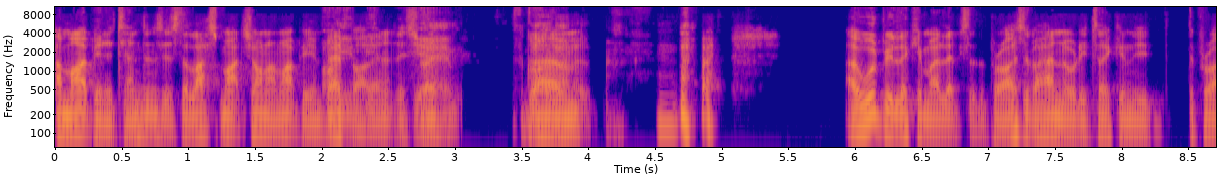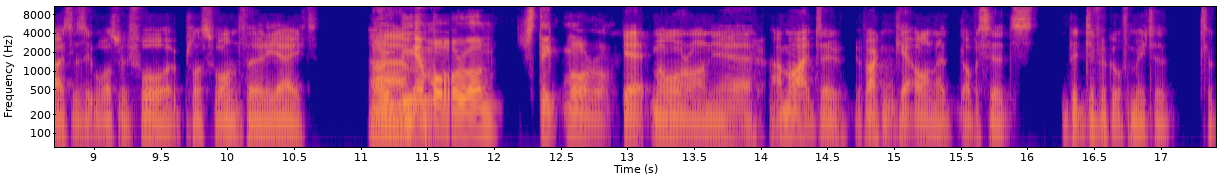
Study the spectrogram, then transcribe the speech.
I might be in attendance. It's the last match on. I might be in bed oh, by then at this yeah, rate. Um, I would be licking my lips at the price if I hadn't already taken the, the price as it was before at plus 138. Don't um, be a um, moron. Stick moron. Get more on. Yeah, I might do if I can get on. Obviously, it's a bit difficult for me to to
